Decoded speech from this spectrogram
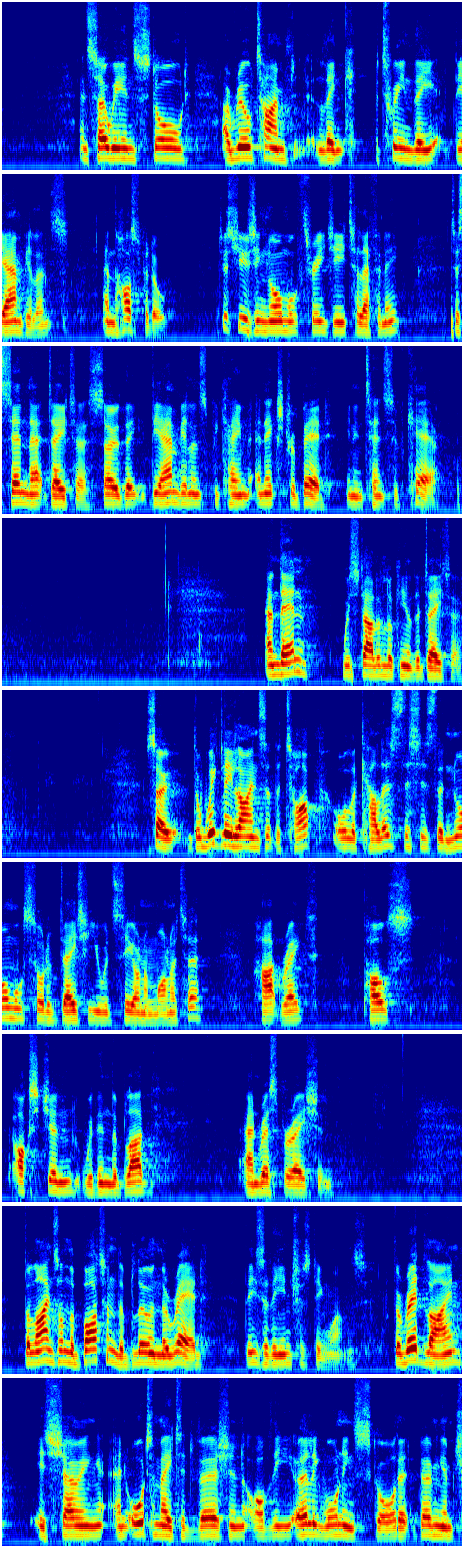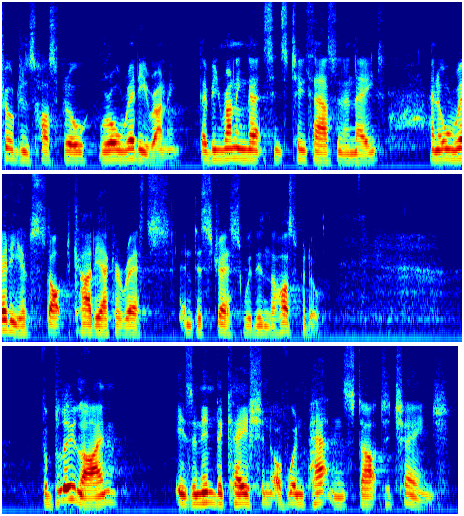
And so we installed a real time link between the, the ambulance and the hospital, just using normal 3G telephony to send that data so the, the ambulance became an extra bed in intensive care. And then we started looking at the data. So the wiggly lines at the top, all the colors, this is the normal sort of data you would see on a monitor heart rate, pulse, oxygen within the blood, and respiration. The lines on the bottom, the blue and the red, these are the interesting ones. The red line is showing an automated version of the early warning score that Birmingham Children's Hospital were already running. They've been running that since 2008 and already have stopped cardiac arrests and distress within the hospital. The blue line is an indication of when patterns start to change.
